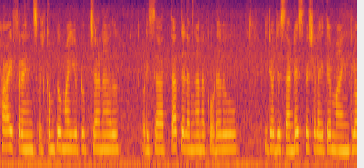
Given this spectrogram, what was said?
Hi friends welcome to my YouTube channel Odisha అత్త తెలంగాణ కోడలు ఈరోజు సండే స్పెషల్ అయితే మా ఇంట్లో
